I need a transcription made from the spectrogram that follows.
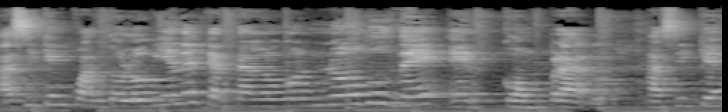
Así que en cuanto lo vi en el catálogo, no dudé en comprarlo. Así que,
